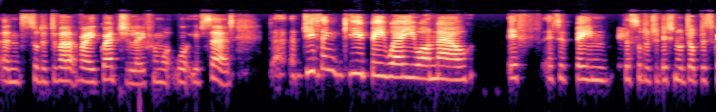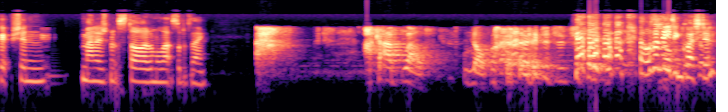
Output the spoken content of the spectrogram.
and sort of develop very gradually from what, what you've said. Uh, Do you think you'd be where you are now if it had been the sort of traditional job description, management style, and all that sort of thing? I, I well. No. To- to- to that was a leading No, to- question.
